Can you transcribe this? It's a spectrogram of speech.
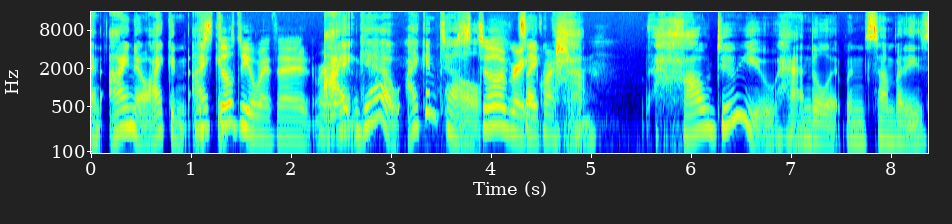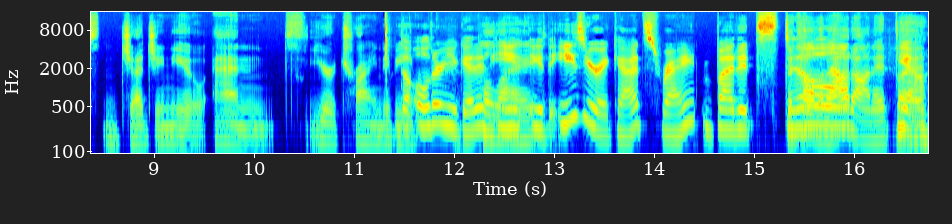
and I know I can I I still can, deal with it, I right? yeah I can tell. still a great like, question. How do you handle it when somebody's judging you and you're trying to be the older you get, it e- the easier it gets, right? But it's to still call them out on it? But Yeah.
